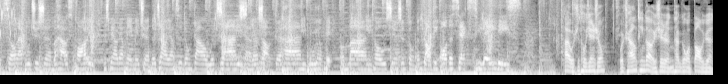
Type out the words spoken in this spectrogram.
从来不去什么 house party，那些漂亮妹妹全都照样自动到我家里。想要找个哈，你不用 pay for money，偷先生总能搞定 all the sexy ladies。嗨，我是偷先生。我常常听到有一些人他跟我抱怨，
